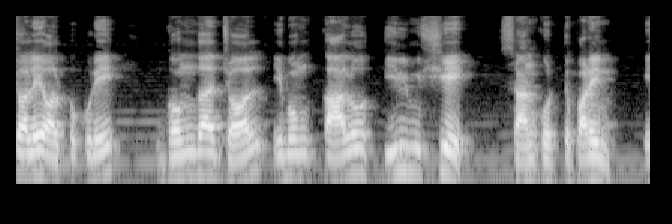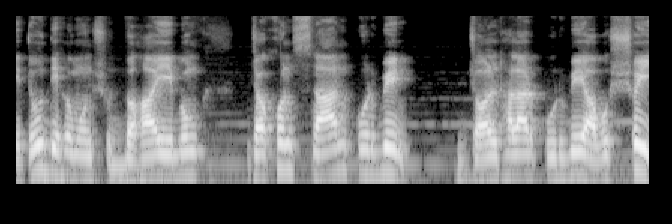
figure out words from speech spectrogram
জলে অল্প করে গঙ্গা জল এবং কালো তিল মিশিয়ে স্নান করতে পারেন। এতেও দেহ মন শুদ্ধ হয় এবং যখন স্নান করবেন, জল ঢালার পূর্বে অবশ্যই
